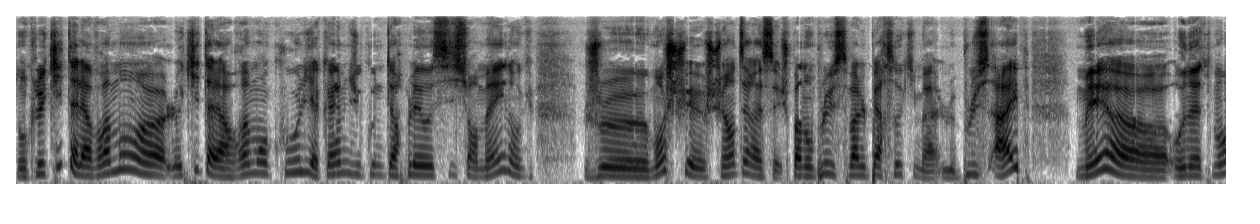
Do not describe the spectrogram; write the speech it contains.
Donc le kit a l'air vraiment, euh, le kit a l'air vraiment cool. Il y a quand même du counterplay aussi sur main, donc je, moi je suis, je suis intéressé. Je suis pas non plus, c'est pas le perso qui m'a le plus hype, mais euh, honnêtement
